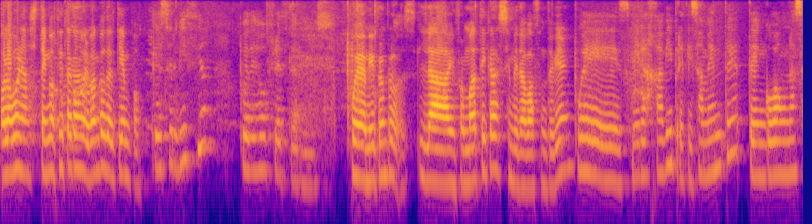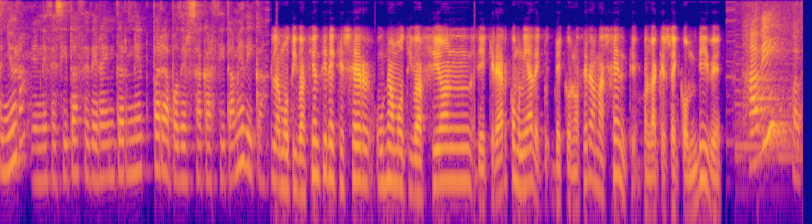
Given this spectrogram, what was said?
Hola, buenas. Tengo cita con el Banco del Tiempo. ¿Qué servicio puedes ofrecernos? Pues a mí, por ejemplo, la informática se me da bastante bien. Pues mira, Javi, precisamente tengo a una señora que necesita acceder a Internet para poder sacar cita médica. La motivación tiene que ser una motivación de crear comunidad, de, de conocer a más gente con la que se convive. Javi, hola.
